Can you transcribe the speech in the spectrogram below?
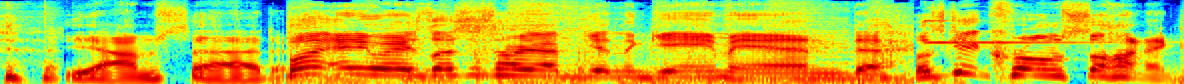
yeah, I'm sad. But anyways, let's just hurry up get in the game, and uh, let's get Chrome Sonic.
